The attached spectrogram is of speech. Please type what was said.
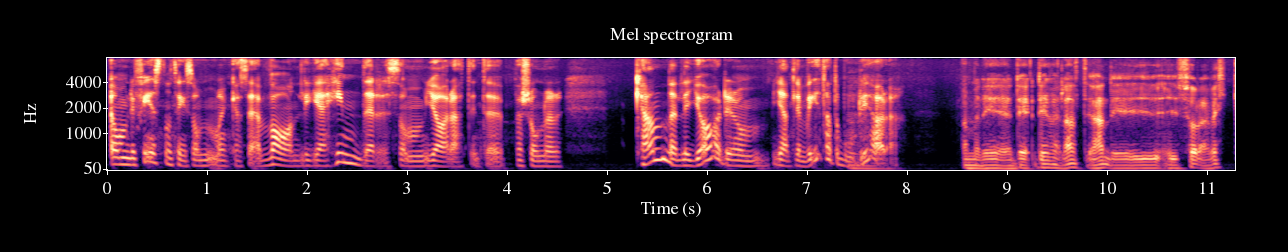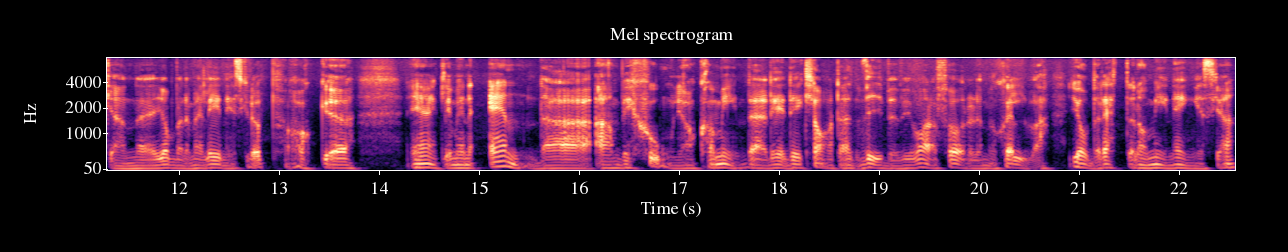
om det finns någonting som man kan säga vanliga hinder som gör att inte personer kan eller gör det de egentligen vet att de borde göra? Ja, men det, det, det är väl allt. Jag hade i, i förra veckan eh, jobbade med en ledningsgrupp och eh, egentligen min enda ambition jag kom in där. Det, det är klart att vi behöver vara föredömen själva. Jag berättade om min engelska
